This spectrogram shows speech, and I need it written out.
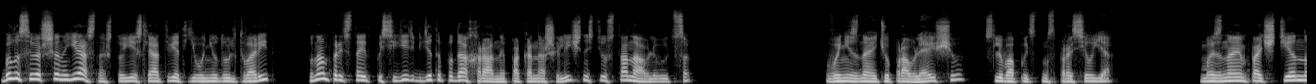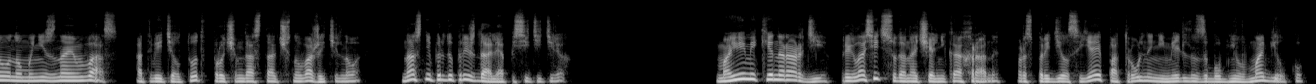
Было совершенно ясно, что если ответ его не удовлетворит, то нам предстоит посидеть где-то под охраной, пока наши личности устанавливаются. «Вы не знаете управляющего?» — с любопытством спросил я. «Мы знаем почтенного, но мы не знаем вас», — ответил тот, впрочем, достаточно уважительного. «Нас не предупреждали о посетителях». «Мое имя Кеннер Орди. Пригласите сюда начальника охраны», — распорядился я, и патрульный немедленно забубнил в мобилку.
